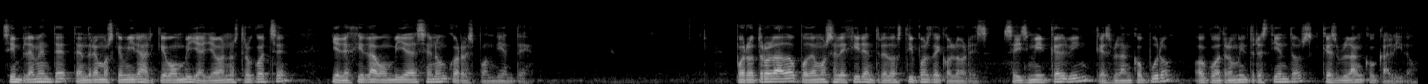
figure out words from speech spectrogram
Simplemente tendremos que mirar qué bombilla lleva nuestro coche y elegir la bombilla de xenón correspondiente. Por otro lado, podemos elegir entre dos tipos de colores, 6000 Kelvin, que es blanco puro, o 4300, que es blanco cálido.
